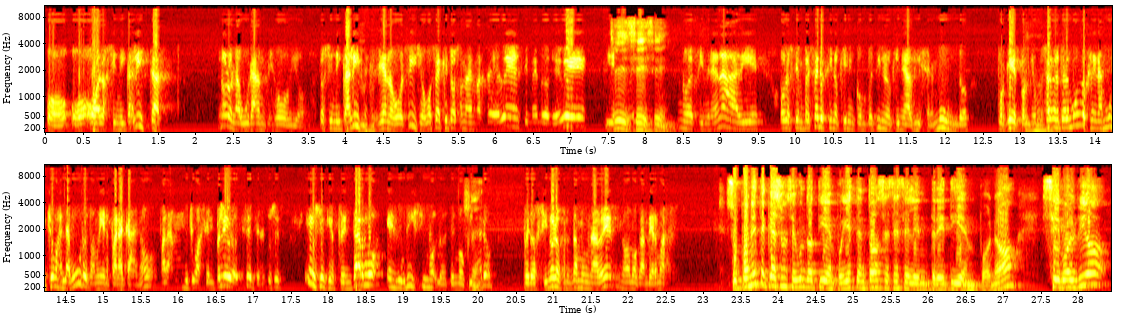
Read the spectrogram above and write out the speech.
o, a los sindicalistas, no los laburantes, obvio, los sindicalistas que se los bolsillos. Vos sabés que todos andan en Mercedes-Benz, en BMW, y sí, sí, no defienden a nadie, o los empresarios que no quieren competir y no quieren abrirse el mundo. ¿Por qué? Porque vos sabés que todo el mundo genera mucho más laburo también para acá, ¿no? Para mucho más empleo, etcétera. Entonces, eso hay que enfrentarlo, es durísimo, lo tengo claro, pero si no lo enfrentamos una vez, no vamos a cambiar más. Suponete que hace un segundo tiempo y este entonces es el entretiempo, ¿no? Se volvió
